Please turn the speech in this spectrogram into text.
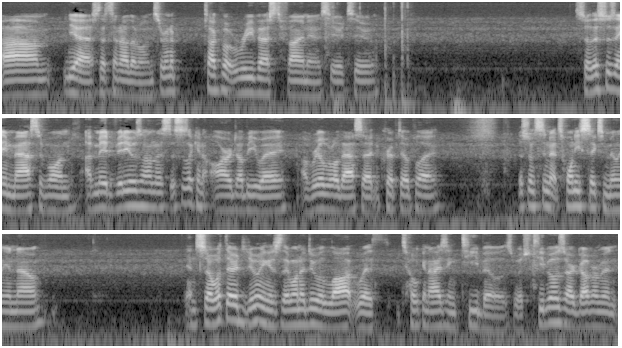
um, yes, that's another one. So we're gonna talk about Revest Finance here too. So this is a massive one. I've made videos on this. This is like an RWA, a real world asset in crypto play. This one's sitting at 26 million now. And so what they're doing is they want to do a lot with tokenizing T-bills, which T-bills are government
